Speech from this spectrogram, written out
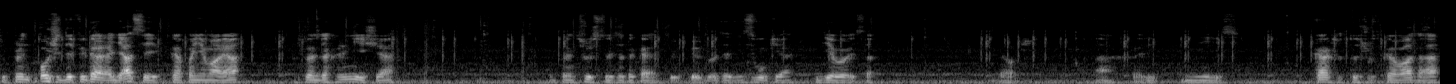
тут прям очень дофига радиации, как я понимаю, а. Прям дохренище, а. Прям чувствуется такая, вот эти звуки, а, делаются. Да уж. Охренеть. Как же тут жутковато, а.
